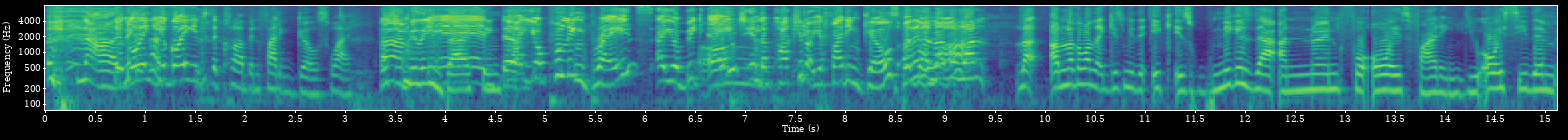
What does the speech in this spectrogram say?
Nah, You're going. You're going into the club and fighting girls. Why? That's I'm really embarrassing. like you're pulling braids at your big oh. age in the parking lot. You're fighting girls. But then another what? one, like another one that gives me the ick is niggas that are known for always fighting. You always see them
